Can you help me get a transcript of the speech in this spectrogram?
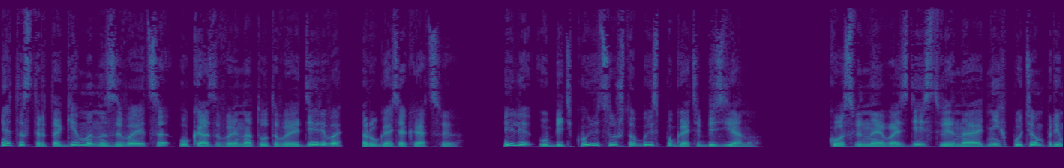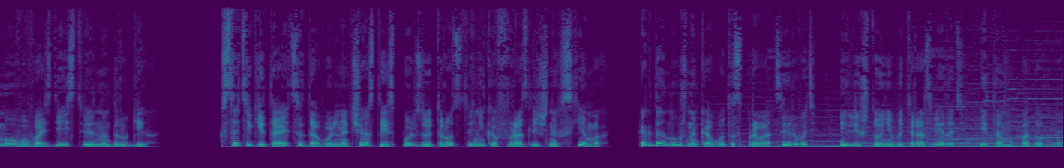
Эта стратагема называется, указывая на тутовое дерево, ругать акацию, или убить курицу, чтобы испугать обезьяну. Косвенное воздействие на одних путем прямого воздействия на других. Кстати, китайцы довольно часто используют родственников в различных схемах, когда нужно кого-то спровоцировать или что-нибудь разведать и тому подобное.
